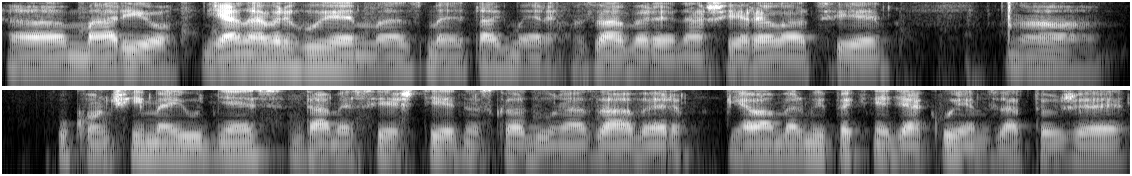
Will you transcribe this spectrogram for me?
Uh, Mário, ja navrhujem, sme takmer v závere našej relácie, uh, ukončíme ju dnes, dáme si ešte jednu skladbu na záver. Ja vám veľmi pekne ďakujem za to, že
